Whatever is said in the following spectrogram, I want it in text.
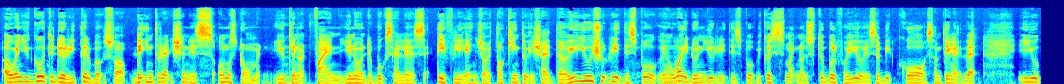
Uh, when you go to the retail bookshop, the interaction is almost dormant. You cannot find, you know, the booksellers actively enjoy talking to each other. You, should read this book. Uh, Why don't you read this book? Because it's might not suitable for you. It's a bit core, something like that. You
